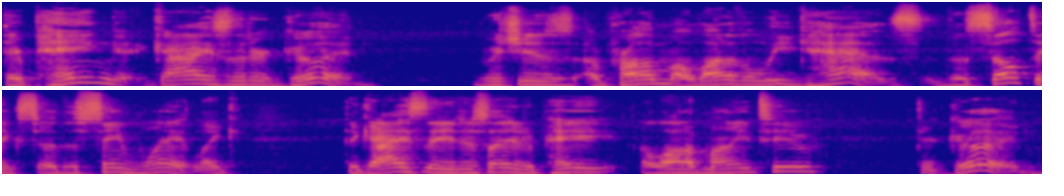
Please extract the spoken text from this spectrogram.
they're paying guys that are good, which is a problem a lot of the league has. The Celtics are the same way. Like the guys they decided to pay a lot of money to, they're good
